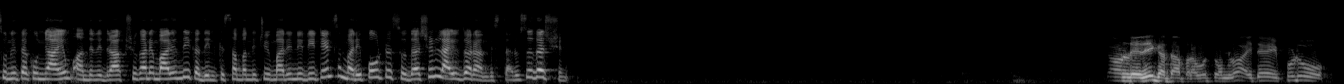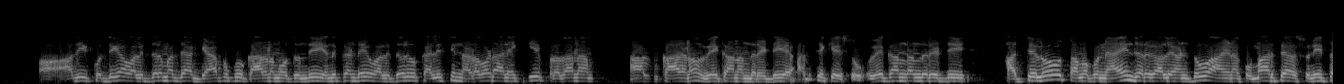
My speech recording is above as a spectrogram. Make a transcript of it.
సునీతకు న్యాయం అందని ద్రాక్షగానే మారింది. ఇక దీనికి సంబంధించి మరిన్ని డీటెయిల్స్ మా రిపోర్టర్ సుదర్శన్ లైవ్ ద్వారా అందిస్తారు. సుదర్శన్. ఉండేది గత ప్రభుత్వంలో. అయితే ఇప్పుడు అది కొద్దిగా వాళ్ళిద్దరి మధ్య గ్యాప్కు కారణమవుతుంది. ఎందుకంటే వాళ్ళిద్దరూ కలిసి నడవడానికి ప్రధాన కారణం వివేకానంద రెడ్డి హత్య కేసు. వివేకానంద రెడ్డి హత్యలో తమకు న్యాయం జరగాలి అంటూ ఆయన కుమార్తె సునీత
